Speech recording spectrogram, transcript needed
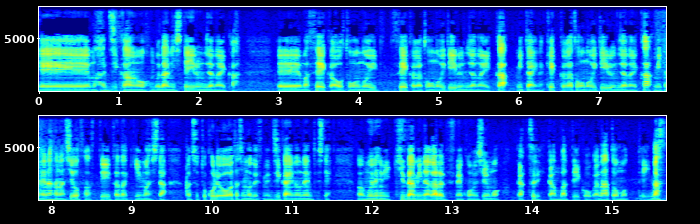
えー、まあ、時間を無駄にしているんじゃないか。えー、まあ、成果を遠のい、成果が遠のいているんじゃないか、みたいな、結果が遠のいているんじゃないか、みたいな話をさせていただきました。まあ、ちょっとこれを私もですね、次回の念として、まあ、胸に刻みながらですね、今週もがっつり頑張っていこうかなと思っています。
